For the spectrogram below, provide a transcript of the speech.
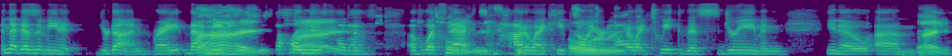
and that doesn't mean it you're done, right? That right, means there's just a whole right. new set of of what's totally. next and how do I keep totally. going or how do I tweak this dream and you know um right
